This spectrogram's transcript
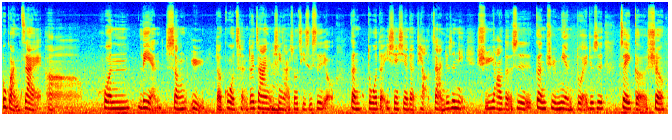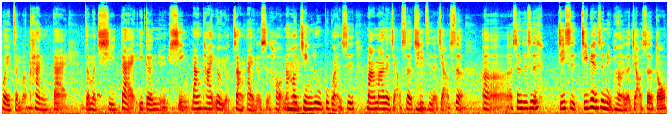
不管在呃婚恋、生育的过程，对障碍女性来说，其实是有更多的一些些的挑战，就是你需要的是更去面对，就是这个社会怎么看待。怎么期待一个女性，让她又有障碍的时候，然后进入不管是妈妈的角色、妻子的角色，呃，甚至是 即使即便是女朋友的角色，都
